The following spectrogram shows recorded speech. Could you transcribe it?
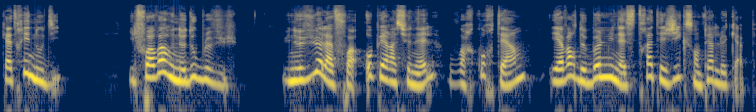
Catherine nous dit il faut avoir une double vue. Une vue à la fois opérationnelle, voire court terme, et avoir de bonnes lunettes stratégiques sans perdre le cap.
